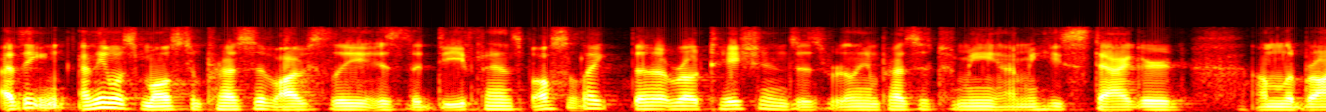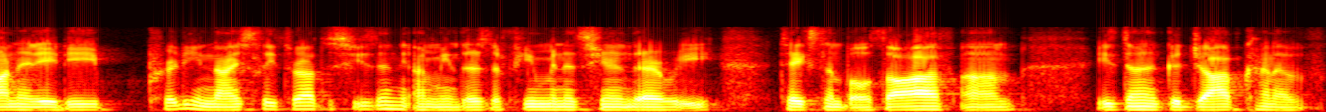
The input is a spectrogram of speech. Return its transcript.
I think I think what's most impressive, obviously, is the defense, but also like the rotations is really impressive to me. I mean, he staggered um, LeBron and AD pretty nicely throughout the season. I mean, there's a few minutes here and there where he takes them both off. Um, he's done a good job kind of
